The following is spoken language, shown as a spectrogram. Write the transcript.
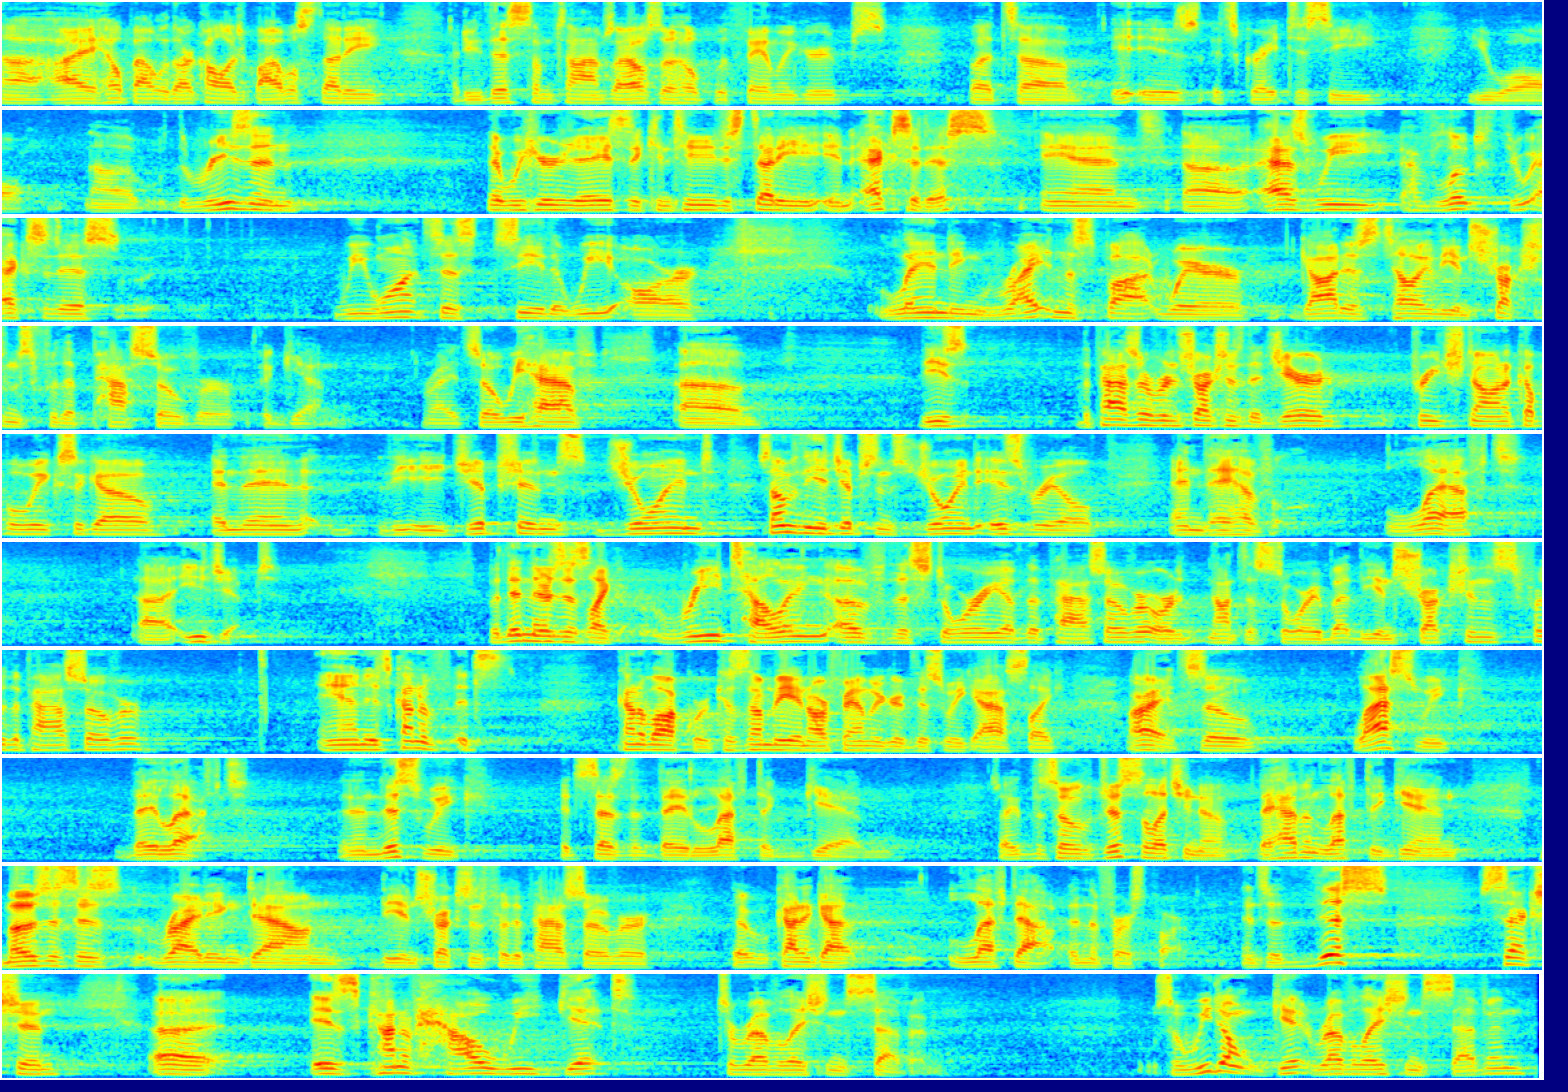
Uh, I help out with our college Bible study. I do this sometimes. I also help with family groups. But um, it is, it's great to see you all. Uh, the reason that we're here today is to continue to study in Exodus. And uh, as we have looked through Exodus, we want to see that we are landing right in the spot where God is telling the instructions for the Passover again, right? So we have um, these the Passover instructions that Jared preached on a couple weeks ago, and then the Egyptians joined, some of the Egyptians joined Israel, and they have left uh, Egypt. But then there's this like retelling of the story of the Passover, or not the story, but the instructions for the Passover. And it's kind of, it's kind of awkward because somebody in our family group this week asked, like, all right, so last week they left. And then this week it says that they left again. So, so just to let you know, they haven't left again. Moses is writing down the instructions for the Passover that kind of got left out in the first part. And so this section uh, is kind of how we get to Revelation 7. So we don't get Revelation 7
